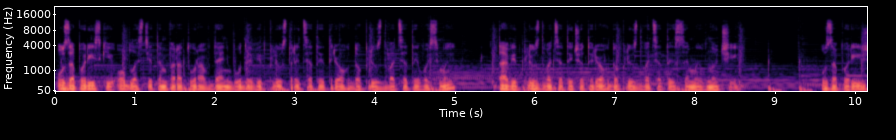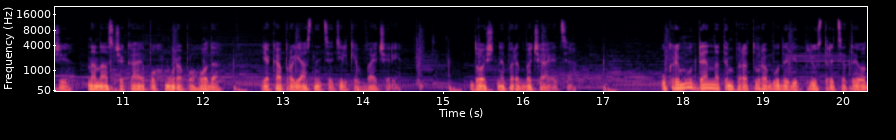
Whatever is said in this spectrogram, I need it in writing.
У Запорізькій області температура в день буде від плюс 33 до плюс 28 та від плюс 24 до плюс 27 вночі. У Запоріжжі на нас чекає похмура погода, яка проясниться тільки ввечері. Дощ не передбачається. У Криму денна температура буде від плюс 31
